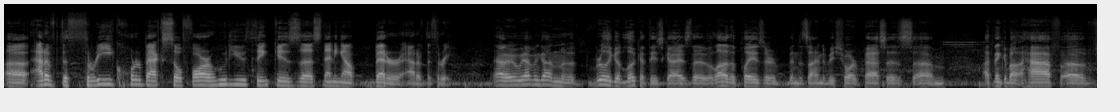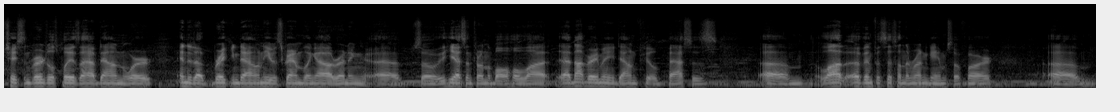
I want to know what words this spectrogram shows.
Uh, out of the three quarterbacks so far, who do you think is uh, standing out better out of the three? Yeah, we haven't gotten a really good look at these guys. The, a lot of the plays have been designed to be short passes. Um, I think about half of Chason Virgil's plays I have down were ended up breaking down. He was scrambling out, running, uh, so he hasn't thrown the ball a whole lot. Uh, not very many downfield passes. Um, a lot of emphasis on the run game so far. Um,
